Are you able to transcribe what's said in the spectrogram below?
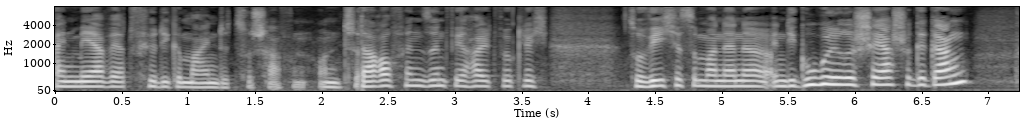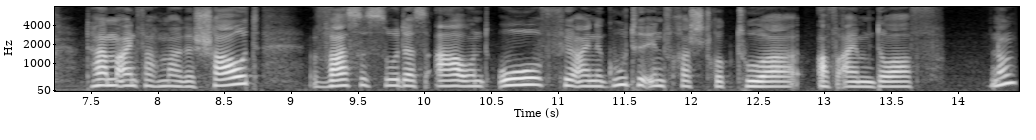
einen Mehrwert für die Gemeinde zu schaffen. Und daraufhin sind wir halt wirklich, so wie ich es immer nenne, in die Google-Recherche gegangen und haben einfach mal geschaut, was ist so das A und O für eine gute Infrastruktur auf einem Dorf. Ne?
